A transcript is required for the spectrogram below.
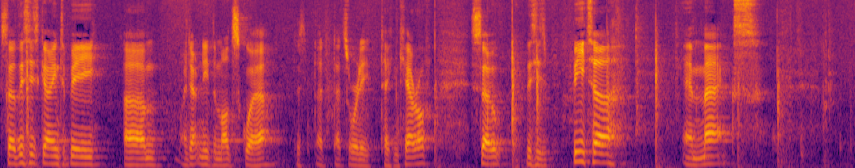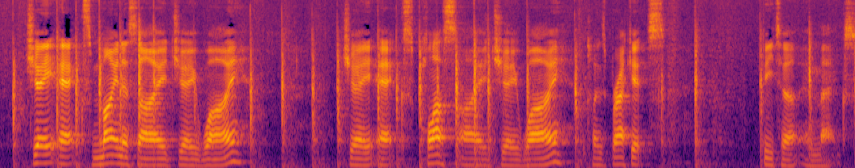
So this is going to be, um, I don't need the mod square, that, that's already taken care of. So this is beta m max jx minus i jy jx plus i jy, close brackets, beta m max.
